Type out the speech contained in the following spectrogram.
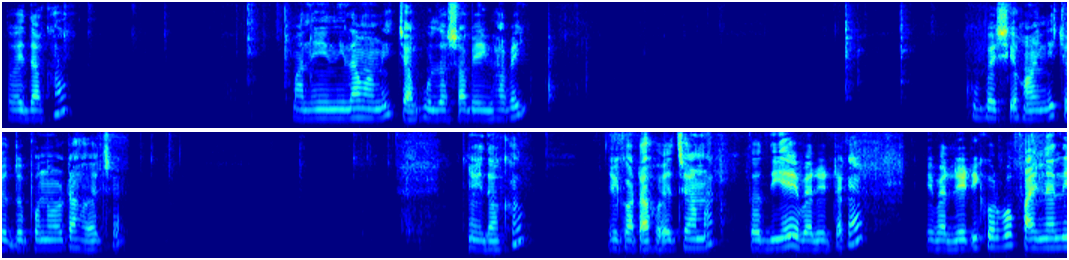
তো এই দেখো, বানিয়ে নিলাম আমি, চপগুলো সব এইভাবেই। খুব বেশি হয়নি, চোদ্দ পনেরোটা হয়েছে। এই দেখো, এই কটা হয়েছে আমার। তো দিয়ে এবার এটাকে, এবার রেডি করব। ফাইনালি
